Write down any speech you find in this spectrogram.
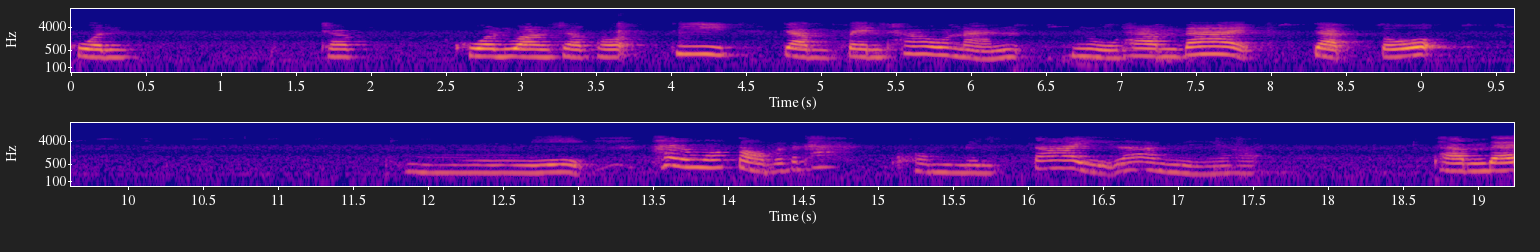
ควรควรวางเฉพาะที่จำเป็นเท่านั้น หนูทำได้ จัดโต๊ะมนี่ให้น้องตอบมานะคะคอมเมนต์ใต้ล่างนี้นะคะทำได้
